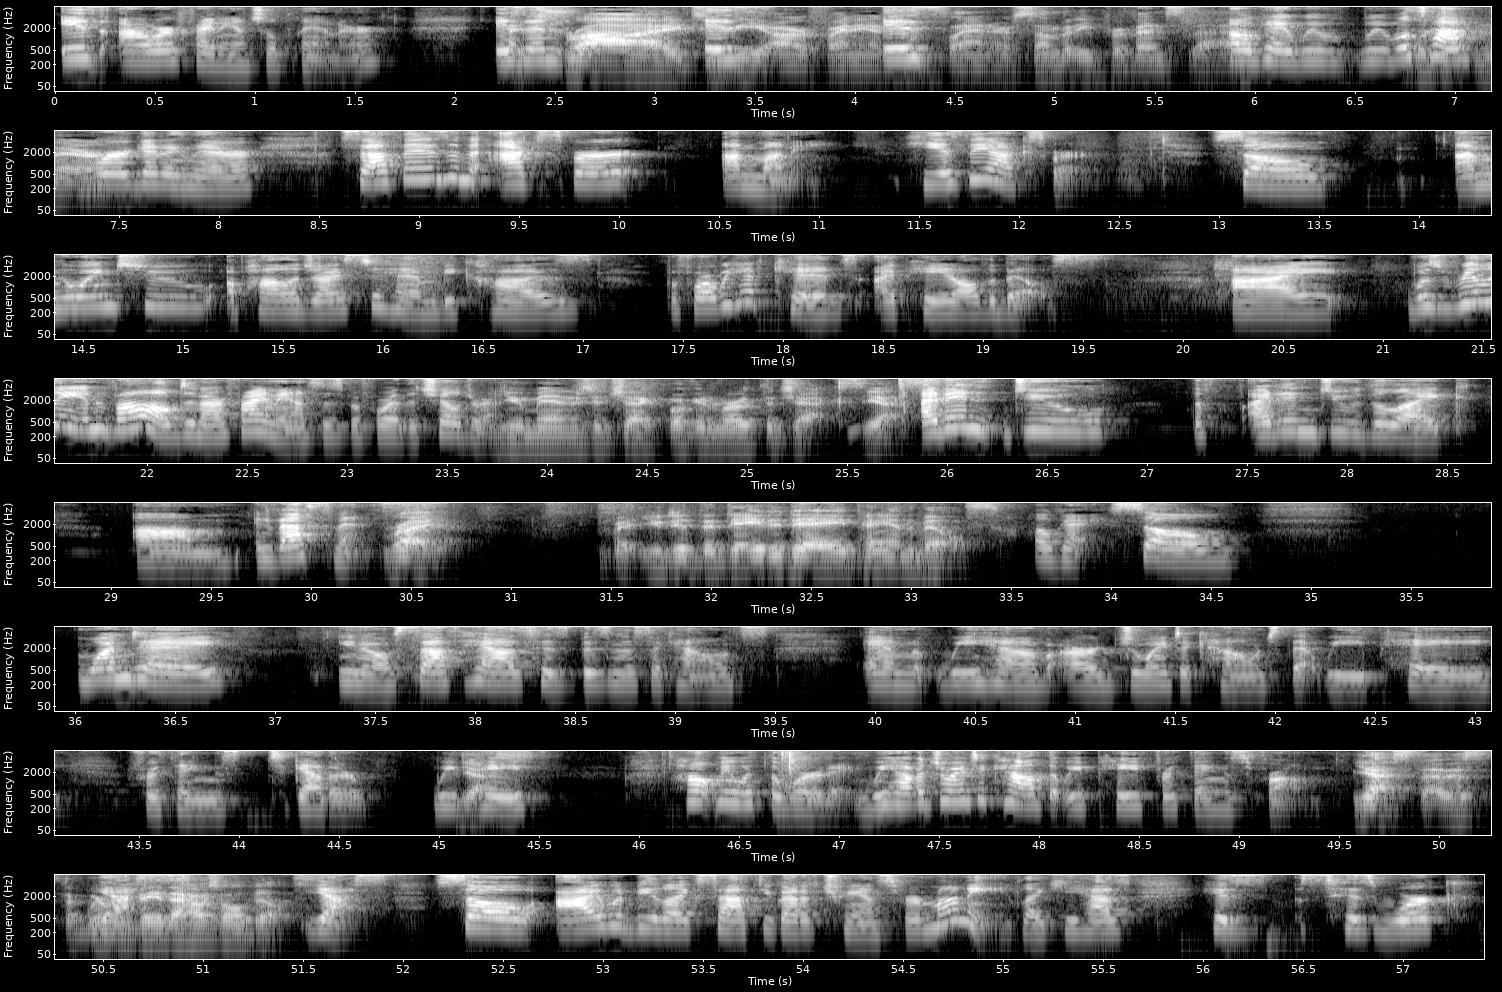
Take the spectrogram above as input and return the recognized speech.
Is our financial planner. Is I try to is- be our financial is- planner. Somebody prevents that. Okay, we we will We're talk. getting there. We're getting there. Seth is an expert on money. He is the expert. So I'm going to apologize to him because before we had kids, I paid all the bills. I was really involved in our finances before the children. You managed a checkbook and wrote the checks. Yes. I didn't do the I didn't do the like um investments. right. But you did the day to day paying the bills. Okay, so one day, you know, Seth has his business accounts, and we have our joint account that we pay for things together. We Yes. pay. Help me with the wording. We have a joint account that we pay for things from. Yes, that is the, where Yes. we pay the household bills. Yes. So I would be like, Seth, you got to transfer money. Like he has his his work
